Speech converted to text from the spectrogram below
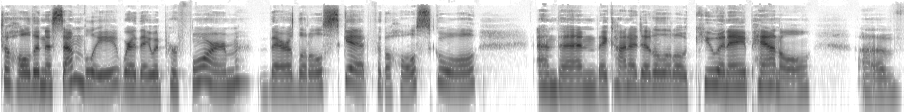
to hold an assembly where they would perform their little skit for the whole school and then they kind of did a little q&a panel of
